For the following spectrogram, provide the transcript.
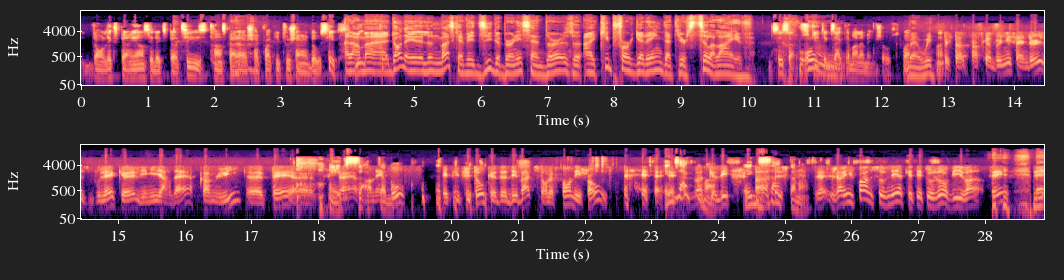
dont l'expérience et l'expertise transparaissent à chaque fois qu'il touche à un dossier. Alors, Mais ma, Don Elon Musk avait dit de Bernie Sanders, euh, I keep forgetting that you're still alive. c'est ça, ce qui Oh. est exactement la même chose. Ouais. Ben oui. Ouais. C'est ça. Parce que Bernie Sanders voulait que les milliardaires, comme lui, euh, paient euh, plus cher en Exactement. impôts. Et puis plutôt que de débattre sur le fond des choses. Exactement. Des- Exactement. Ah, J'arrive pas à me souvenir que tu es toujours vivant. tu sais. Mais,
